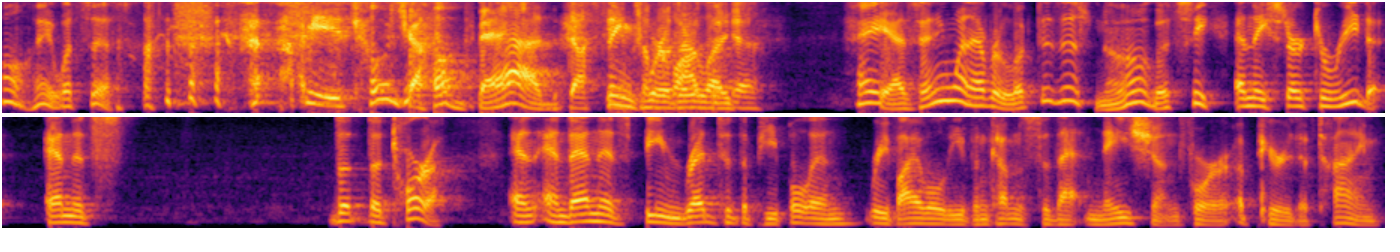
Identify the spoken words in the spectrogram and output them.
oh, hey, what's this? I mean, it tells you how bad Dusty things were. They're like, yeah. hey, has anyone ever looked at this? No, let's see. And they start to read it. And it's the, the Torah. And, and then it's being read to the people, and revival even comes to that nation for a period of time.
